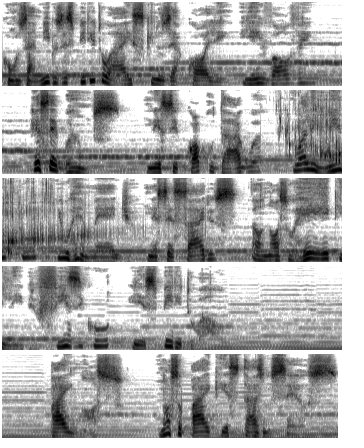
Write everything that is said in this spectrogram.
com os amigos espirituais que nos acolhem e envolvem, recebamos nesse copo d'água o alimento e o remédio necessários ao nosso reequilíbrio físico e espiritual. Pai nosso, nosso Pai que estás nos céus,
